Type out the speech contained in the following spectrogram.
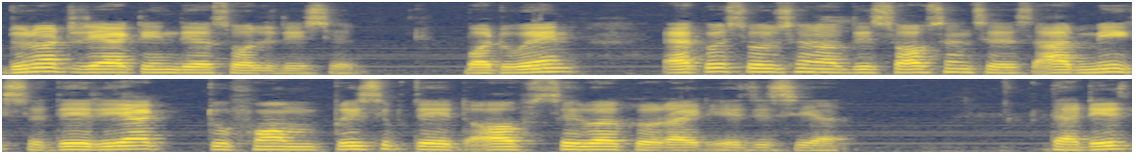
do not react in their solid state. But when aqueous solution of these substances are mixed, they react to form precipitate of silver chloride AgCl. That is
